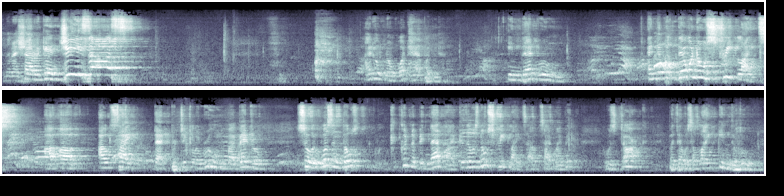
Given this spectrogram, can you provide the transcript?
And then I shouted again, Jesus! I don't know what happened in that room. And there, was, there were no street lights uh, uh, outside that particular room in my bedroom. So it wasn't those, couldn't have been that light because there was no street lights outside my bed. It was dark, but there was a light in the room.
